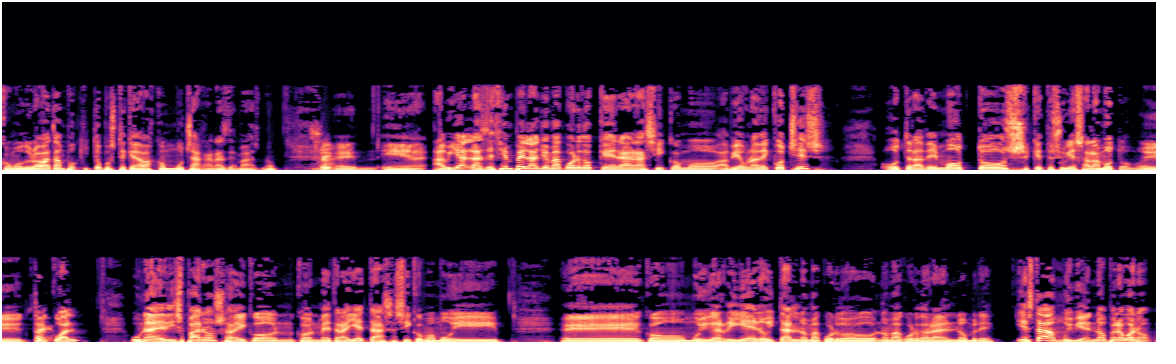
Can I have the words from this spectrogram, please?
como duraba tan poquito, pues te quedabas con muchas ganas de más, ¿no? Sí. Eh, eh, había las de 100 pelas, yo me acuerdo que eran así como, había una de coches, otra de motos, que te subías a la moto, eh, tal Sí. cual, una de disparos, ahí con, con metralletas, así como muy, eh, como muy guerrillero y tal, no me acuerdo, no me acuerdo ahora el nombre, y estaba muy bien, ¿no? Pero bueno,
